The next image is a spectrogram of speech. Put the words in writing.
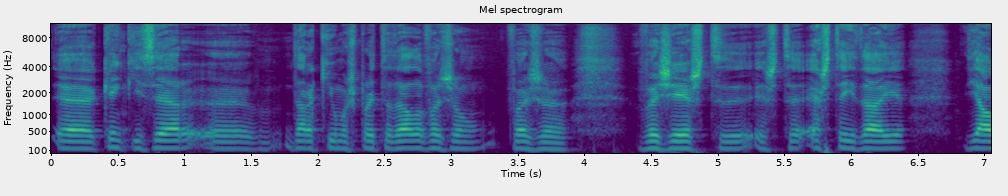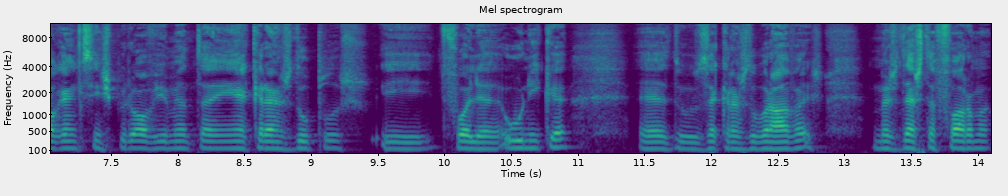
Uh, quem quiser uh, dar aqui uma espreitadela, vejam, veja, veja este, este, esta ideia de alguém que se inspirou, obviamente, em ecrãs duplos e de folha única uh, dos ecrãs dobráveis, mas desta forma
